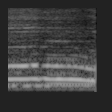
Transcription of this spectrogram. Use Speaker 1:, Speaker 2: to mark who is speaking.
Speaker 1: Anyway.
